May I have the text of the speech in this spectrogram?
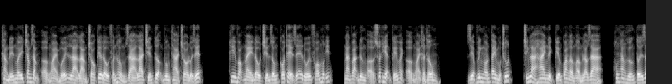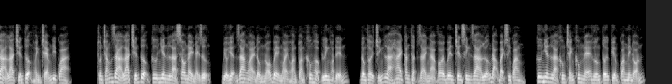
thẳng đến mấy trăm dặm ở ngoài mới là làm cho kia đầu phấn hồng già la chiến tượng buông tha cho đổi giết. Hy vọng này đầu chiến giống có thể dễ đối phó một ít, ngàn vạn đừng ở xuất hiện kế hoạch ở ngoài thần thông. Diệp vinh ngón tay một chút, chính là hai nghịch kiếm quang ầm ầm lao ra, hung hăng hướng tới giả la chiến tượng hoành chém đi qua. Thuần trắng giả la chiến tượng cư nhiên là sau này nhảy dựng, biểu hiện ra ngoài đồng nó bề ngoài hoàn toàn không hợp linh hoạt đến, đồng thời chính là hai căn thật dài ngà voi bên trên sinh ra lưỡng đạo bạch sinh quang, cư nhiên là không tránh không né hướng tới kiếm quang nên đón.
